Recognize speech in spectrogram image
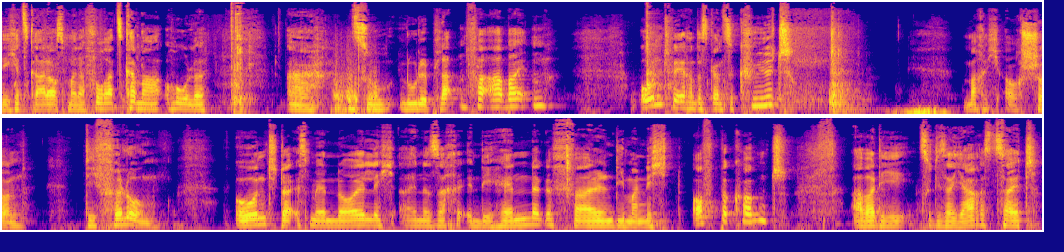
die ich jetzt gerade aus meiner Vorratskammer hole, äh, zu Nudelplatten verarbeiten. Und während das Ganze kühlt, mache ich auch schon die Füllung. Und da ist mir neulich eine Sache in die Hände gefallen, die man nicht oft bekommt, aber die zu dieser Jahreszeit,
